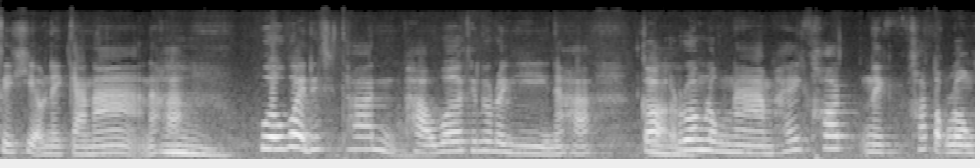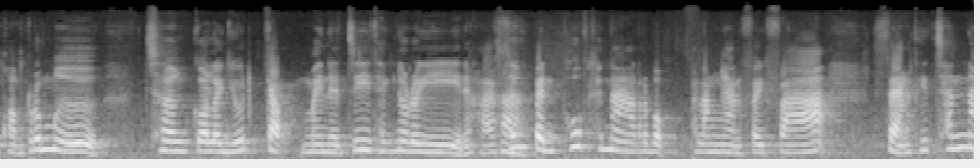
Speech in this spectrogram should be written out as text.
สีเขียวในกาหน้านะคะอืมหัวเว่ยดิจิทัลพาวเวอร์เทคโนโลยีนะคะก็อืมร่วมลงนามให้ข้อในข้อตกลงความร่วมมือ เชิงกลยุทธ์กับ m i n e r g y เทคโนโลยีนะคะค่ะซึ่งเป็นผู้พัฒนาระบบพลังงานไฟฟ้า แสงอาทิตย์ชั้นน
